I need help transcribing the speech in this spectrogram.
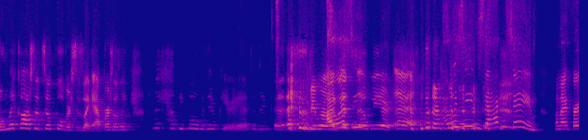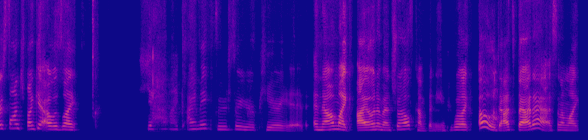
oh my gosh, that's so cool. Versus like at first I was like, I'm like how people with their periods. And people were like, that's the, so weird. I was the exact same. When I first launched Funk It, I was like, yeah, like I make food for your period. And now I'm like, I own a menstrual health company. And people are like, oh, oh. that's badass. And I'm like,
